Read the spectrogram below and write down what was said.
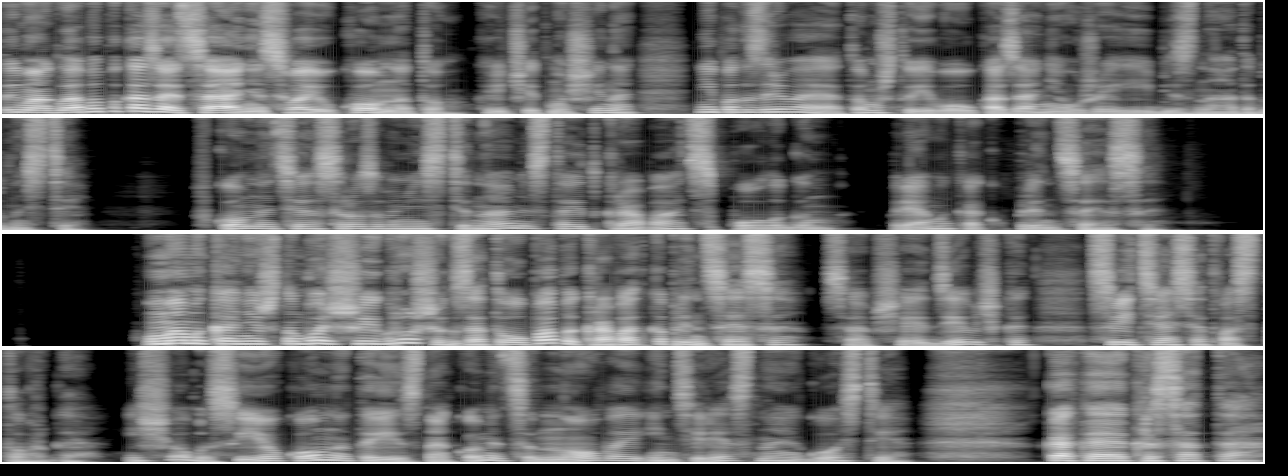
«Ты могла бы показать Сане свою комнату?» — кричит мужчина, не подозревая о том, что его указания уже и без надобности. В комнате с розовыми стенами стоит кровать с пологом, прямо как у принцессы. «У мамы, конечно, больше игрушек, зато у папы кроватка принцессы», — сообщает девочка, светясь от восторга. Еще бы, с ее комнатой знакомится новая интересная гостья — Какая красота!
